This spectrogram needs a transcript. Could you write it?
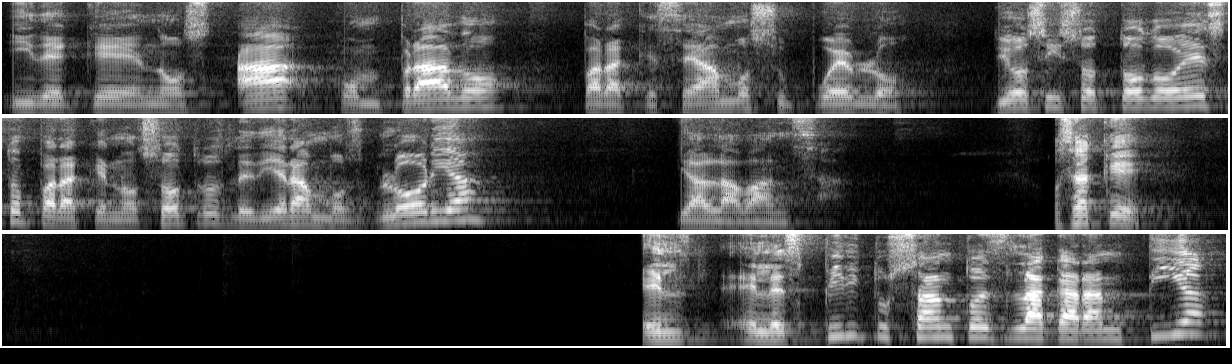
y de que nos ha comprado para que seamos su pueblo. Dios hizo todo esto para que nosotros le diéramos gloria y alabanza. O sea que El, Espíritu Santo es la garantía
